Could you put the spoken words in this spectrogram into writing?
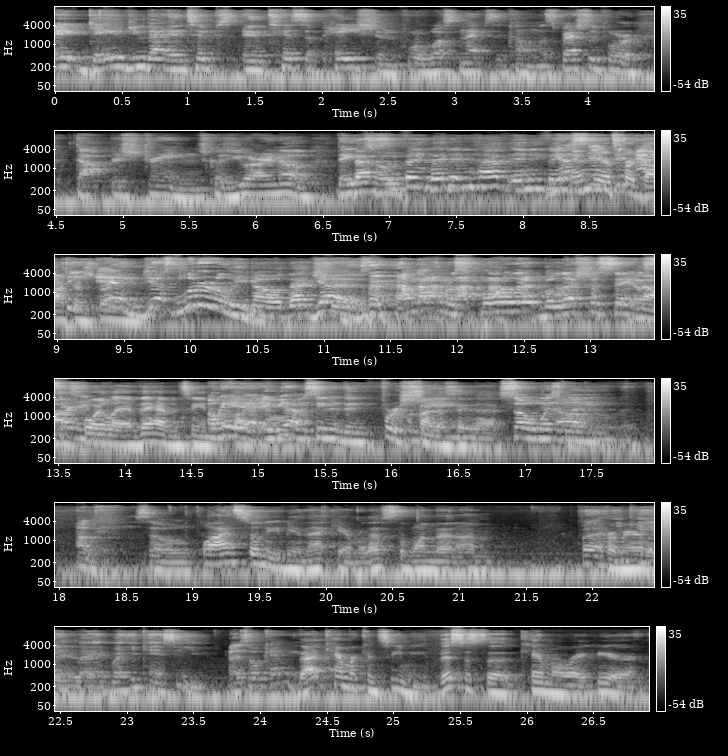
it gave you that antici- anticipation for what's next to come, especially for Doctor Strange, because you already know they That's told the thing. They didn't have anything Yes, in there for Doctor the Strange. end. Yes, literally. No, that yes. shit- I'm not gonna spoil it, but let's just say a No, certain. spoil it if they haven't seen it. Okay, yeah. it. If you haven't seen it, then for I'm sure. not gonna say that. So when Smack a um. Okay, so Well, I still need to be in that camera. That's the one that I'm. But Primarily he can't, but, but he can't see you. it's okay. That camera can see me. This is the camera right here.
